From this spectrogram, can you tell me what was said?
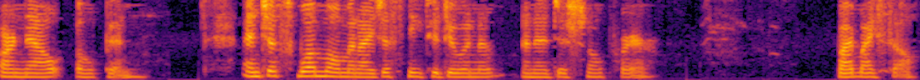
are now open. And just one moment, I just need to do an, an additional prayer by myself.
